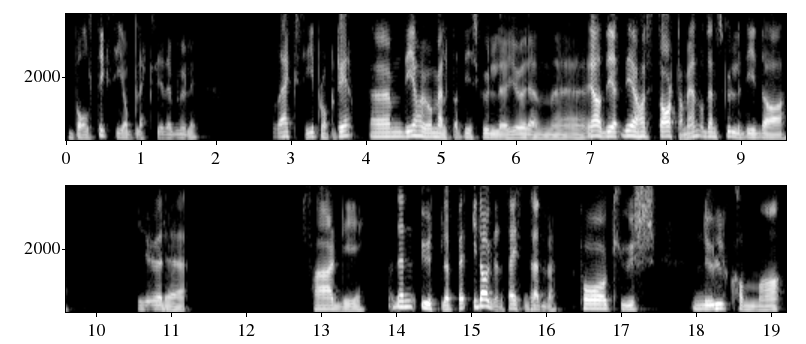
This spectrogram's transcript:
Baltic Sea og Black Sea, det er mulig. Black Sea Property. Um, de har jo meldt at de skulle gjøre en uh, Ja, de, de har starta med en, og den skulle de da gjøre ferdig ja, Den utløper i dag, den 16.30, på kurs 0,25.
